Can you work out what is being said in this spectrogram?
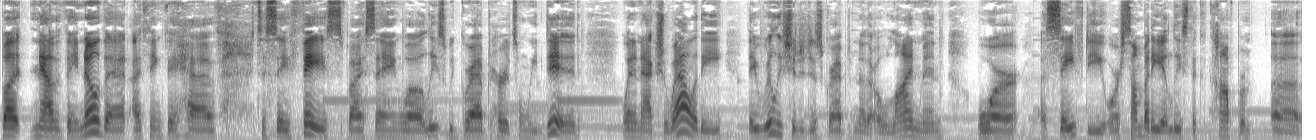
But now that they know that, I think they have to save face by saying, well, at least we grabbed Hurts when we did, when in actuality, they really should have just grabbed another O lineman or a safety or somebody at least that could uh,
